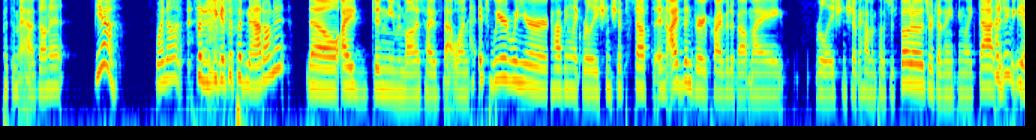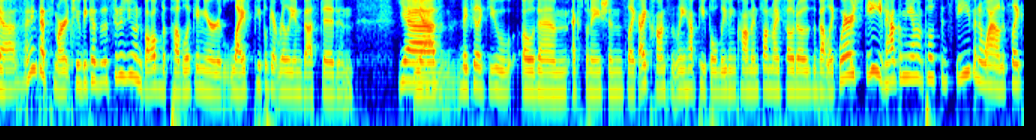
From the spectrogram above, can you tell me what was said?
put some ads on it? Yeah. Why not? So did you get to put an ad on it? No, I didn't even monetize that one. It's weird when you're having like relationship stuff, and I've been very private about my relationship. I haven't posted photos or done anything like that. I just think because yeah, I think that's smart too because as soon as you involve the public in your life, people get really invested and yeah, yeah, they feel like you owe them explanations. Like I constantly have people leaving comments on my photos about like, "Where's Steve? How come you haven't posted Steve in a while?" And it's like,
